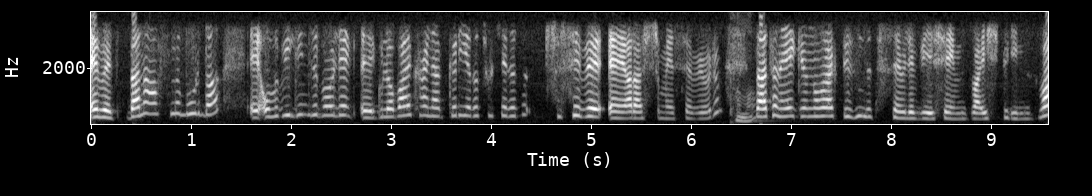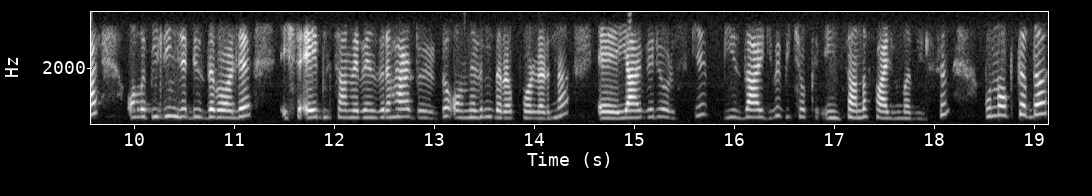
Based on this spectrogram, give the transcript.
Evet ben aslında burada e, olabildiğince böyle e, global kaynakları ya da Türkiye'de de TÜSEV'i e, araştırmayı seviyorum. Tamam. Zaten EGÖN olarak bizim de TÜSEV'le bir şeyimiz var, işbirliğimiz var. Olabildiğince biz de böyle işte e-bülten ve benzeri her duyurdu onların da raporlarına e, yer veriyoruz ki bizler gibi birçok insanda faydalanabilsin. Bu noktada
